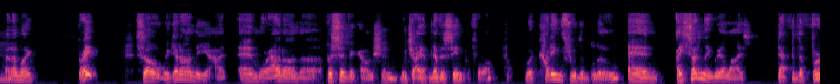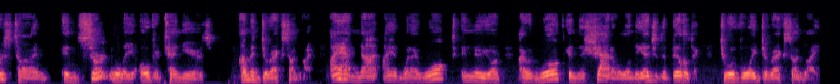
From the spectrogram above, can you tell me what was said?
Mm-hmm. And I'm like, great. So we get on the yacht and we're out on the Pacific Ocean, which I have never seen before. We're cutting through the blue. And I suddenly realized that for the first time in certainly over 10 years, I'm in direct sunlight. I have not, I have, when I walked in New York, I would walk in the shadow along the edge of the building to avoid direct sunlight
